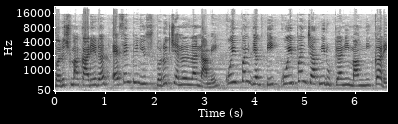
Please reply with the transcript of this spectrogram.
ભરૂચમાં કાર્યરત એસએનપી ન્યૂઝ ભરૂચ ચેનલના નામે કોઈ પણ વ્યક્તિ કોઈ પણ જાતની રૂપિયાની માંગણી કરે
